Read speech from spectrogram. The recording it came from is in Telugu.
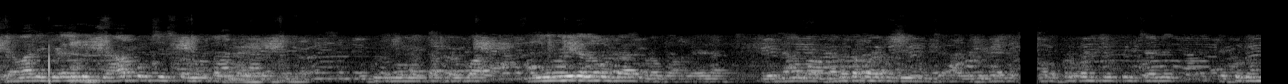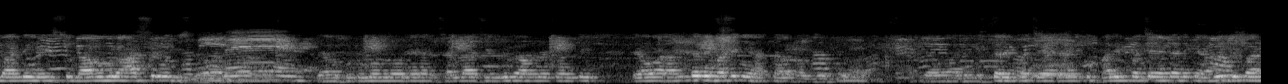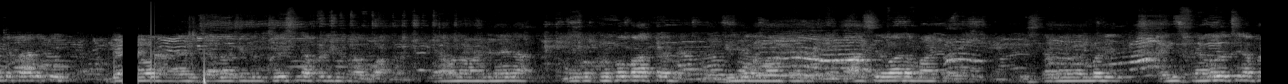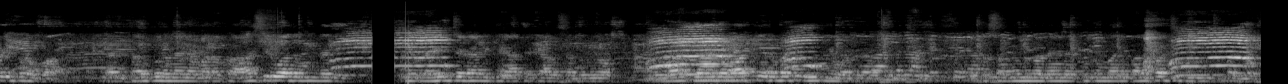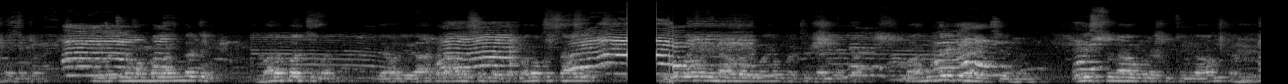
దేవాన్ని బిడ్డలను జ్ఞాపకం చేసుకొని కుటుంబం అంతా ప్రభు నీ నీడలో ఉండాలి ప్రభు. నేను నీ నామ ఘనత కొరకు జీవించాలి. కృపను చూపించండి. ఈ కుటుంబాన్ని వేస్తూ నామములు ఆశీర్వదిస్తున్నాను దేవ కుటుంబంలో నేను చల్లా చెదురుగా ఉన్నటువంటి దేవారందరిని బట్టి నీ హస్తాల పనిచేస్తున్నాను దేవాన్ని విస్తరింప చేయడానికి ఫలింప చేయడానికి అభివృద్ధి పరచడానికి చేసినప్పటికీ ప్రభు కేవలం వాటినైనా నీకు కృప మాత్రమే దీవెన మాత్రమే నీకు ఆశీర్వాదం మాత్రమే. ఈ శ్రమల వెంబడి ఎన్ని శ్రమలు వచ్చినప్పటికీ ప్రభు దాని తరపునైనా మరొక ఆశీర్వాదం ఉందని గ్రహించడానికి రాత్రికాల సమయంలో నీ మాట్లాడిన వాక్యాన్ని బట్టి నీకు వందనాలు ఒక సమయంలోనైనా కుటుంబాన్ని బలపరిచి వచ్చిన మమ్మల్ని అందరినీ బలపరచమని ఎవరి రాకడ ఆలస్యమైతే మరొకసారి మా అందరికీ దయచేయమని వేస్తున్నాము రక్షిస్తున్నాం తండ్రి.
